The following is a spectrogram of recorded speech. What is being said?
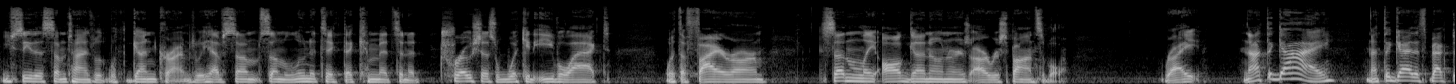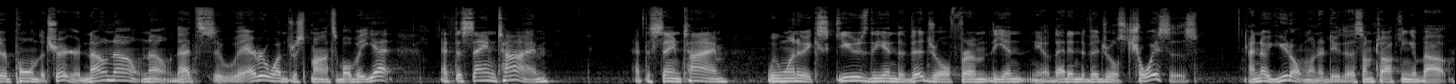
You see this sometimes with, with gun crimes. We have some some lunatic that commits an atrocious, wicked, evil act with a firearm. Suddenly, all gun owners are responsible, right? Not the guy, not the guy that's back there pulling the trigger. No, no, no. That's everyone's responsible. But yet, at the same time, at the same time, we want to excuse the individual from the in, you know that individual's choices. I know you don't want to do this. I'm talking about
